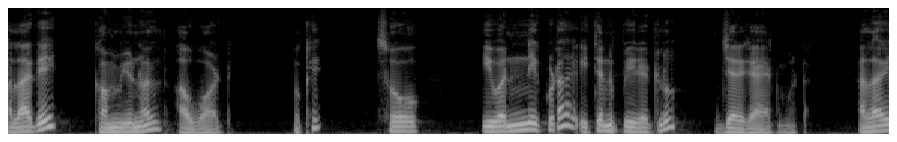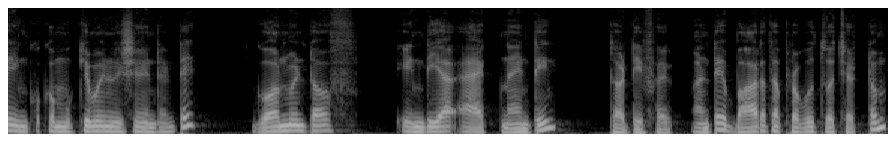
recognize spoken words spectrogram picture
అలాగే కమ్యూనల్ అవార్డ్. ఓకే? సో ఇవన్నీ కూడా ఇతని పీరియడ్లో జరిగాయన్నమాట. అలాగే ఇంకొక ముఖ్యమైన విషయం ఏంటంటే government of India act nineteen thirty five అంటే భారత ప్రభుత్వ చట్టం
